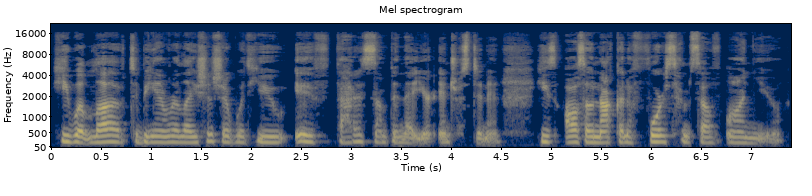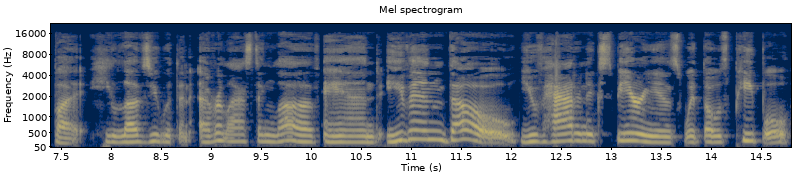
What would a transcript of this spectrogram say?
He would love to be in relationship with you if that is something that you're interested in. He's also not going to force himself on you, but he loves you with an everlasting love. And even though you've had an experience with those people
